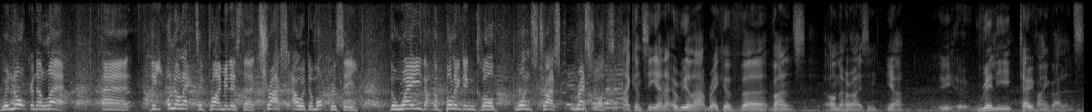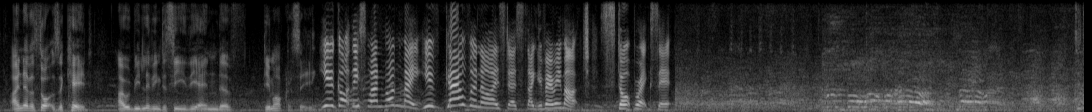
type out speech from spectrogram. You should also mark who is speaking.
Speaker 1: We're not going to let uh, the unelected Prime Minister trash our democracy the way that the Bullingdon Club once trashed restaurants.
Speaker 2: I can see an, a real outbreak of uh, violence on the horizon, yeah. Really terrifying violence. I never thought as a kid I would be living to see the end of democracy.
Speaker 3: You got this one wrong, mate. You've galvanised us. Thank you very much. Stop Brexit.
